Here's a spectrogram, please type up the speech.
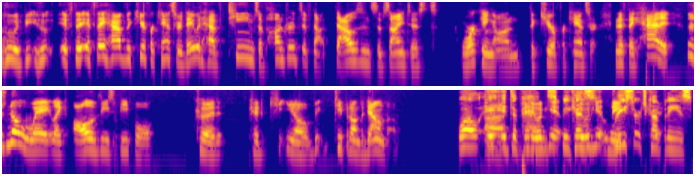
who would be who if they if they have the cure for cancer, they would have teams of hundreds, if not thousands, of scientists working on the cure for cancer. And if they had it, there's no way like all of these people could could you know be, keep it on the down low. Well, it, Uh, it depends get- because research companies,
